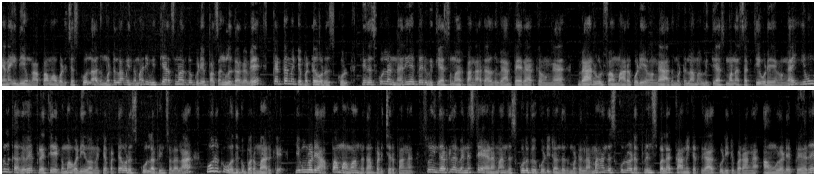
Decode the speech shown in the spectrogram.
ஏன்னா இது இவங்க அப்பா அம்மா படிச்ச ஸ்கூல் அது மட்டும் இல்லாம இந்த மாதிரி வித்தியாசமா இருக்கக்கூடிய பசங்களுக்காகவே கட்டமைக்கப்பட்ட ஒரு ஸ்கூல் இந்த ஸ்கூல்ல நிறைய பேர் வித்தியாசமா இருப்பாங்க. அதாவது வேம்பையரா இருக்கவங்க வேர் உல்ஃபா மாறக்கூடியவங்க அது மட்டும் இல்லாம வித்தியாசமான சக்தி உடையவங்க இவங்களுக்காகவே பிரத்யேகமாக வடிவமைக்கப்பட்ட ஒரு ஸ்கூல் அப்படின்னு சொல்லலாம். ஊருக்கு ஒதுக்குப்புறமா இருக்கு. இவங்களுடைய அப்பா அம்மாவும் அங்கே தான் படிச்சிருப்பாங்க. ஸோ இந்த இடத்துல வெனஸ்டே இடமா அந்த ஸ்கூலுக்கு கூட்டிட்டு வந்தது மட்டும் இல்லாமல் அந்த ஸ்கூலோட பிரின்சிபலை காமிக்கிறதுக்காக கூட்டிட்டு போறாங்க. அவங்களுடைய பேரு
